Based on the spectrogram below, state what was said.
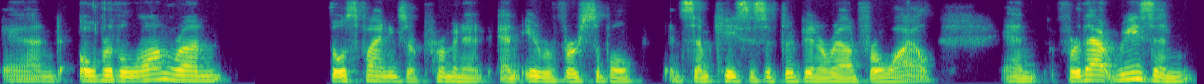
And over the long run, those findings are permanent and irreversible in some cases if they've been around for a while. And for that reason,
